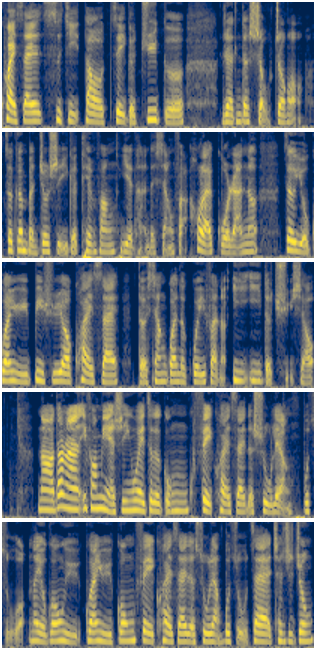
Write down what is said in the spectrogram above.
快筛试剂到这个居格人的手中哦，这根本就是一个天方夜谭的想法。后来果然呢，这个有关于必须要快筛的相关的规范呢，一一的取消。那当然，一方面也是因为这个公费快筛的数量不足哦。那有关于关于公费快筛的数量不足，在陈时中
